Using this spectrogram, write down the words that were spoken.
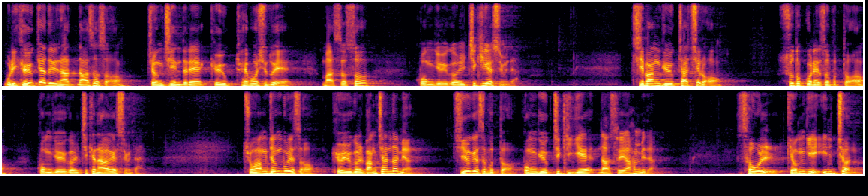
우리 교육자들이 나, 나서서 정치인들의 교육 퇴보 시도에 맞서서 공교육을 지키겠습니다. 지방교육 자치로 수도권에서부터 공교육을 지켜나가겠습니다. 중앙정부에서 교육을 방치한다면 지역에서부터 공교육 지키기에 나서야 합니다. 서울, 경기, 인천,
